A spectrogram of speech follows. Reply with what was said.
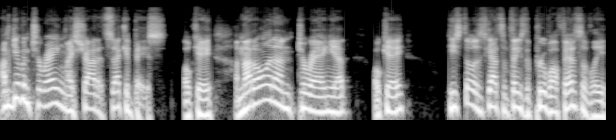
I'm giving Turang my shot at second base. Okay. I'm not all in on Turang yet. Okay. He still has got some things to prove offensively,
